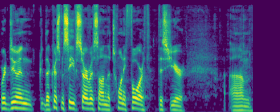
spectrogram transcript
We're doing the Christmas Eve service on the twenty fourth this year. Um,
